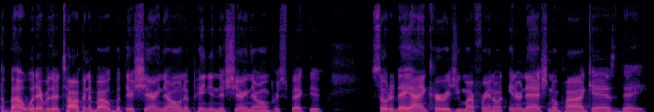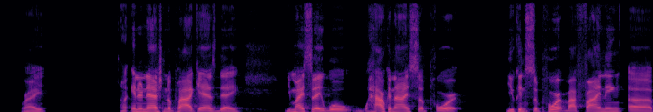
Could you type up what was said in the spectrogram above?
about whatever they're talking about, but they're sharing their own opinion, they're sharing their own perspective. So today I encourage you, my friend, on International Podcast Day, right? On International Podcast Day, you might say, well, how can I support? You can support by finding a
